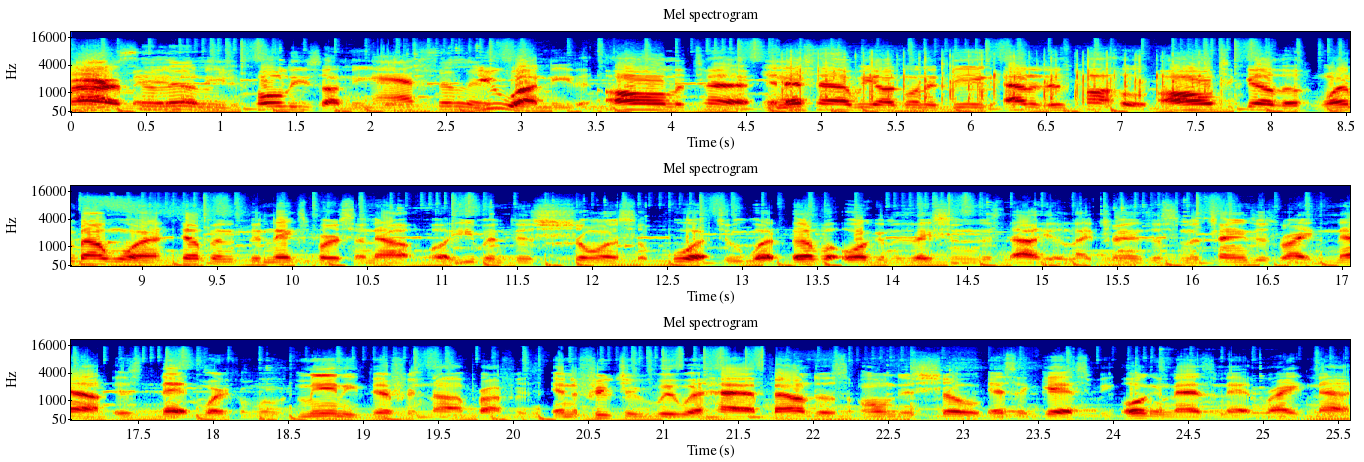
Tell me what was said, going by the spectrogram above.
Firemen are needed. Police are needed. Absolutely. You are needed all the time. Yes. And that's how we are going to dig out of this pothole. All together, one by one, helping the next person out or even just showing support to whatever organization is out here. Like Transitional Changes right now is networking with many different nonprofits. In the future, we will have founders on this show as a guest. We're organizing that right now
